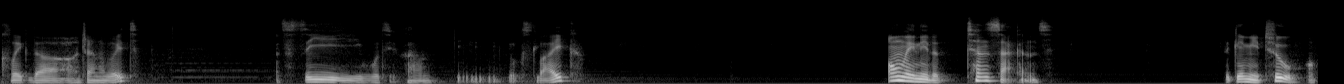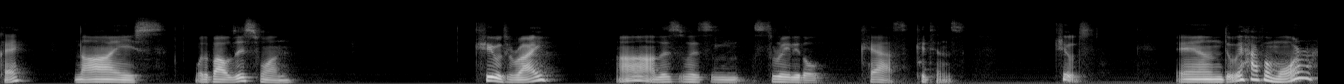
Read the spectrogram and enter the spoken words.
click the generate let's see what it looks like only need 10 seconds they give me two okay nice what about this one Cute, right? Ah, this was three little cats, kittens. Cute. And do we have more?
